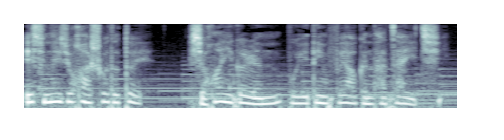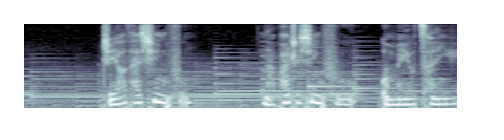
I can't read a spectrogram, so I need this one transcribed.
也许那句话说的对，喜欢一个人不一定非要跟他在一起，只要他幸福，哪怕这幸福我没有参与。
